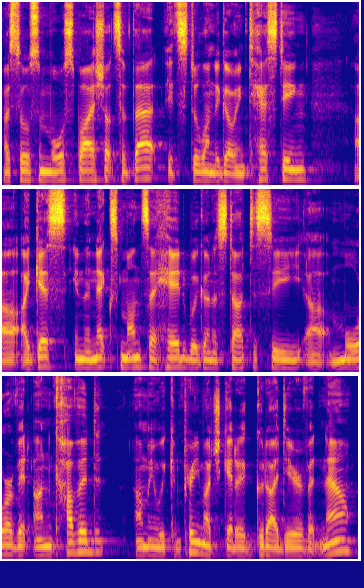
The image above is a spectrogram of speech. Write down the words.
I saw some more spy shots of that. It's still undergoing testing. Uh, I guess in the next months ahead, we're going to start to see uh, more of it uncovered. I mean, we can pretty much get a good idea of it now.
